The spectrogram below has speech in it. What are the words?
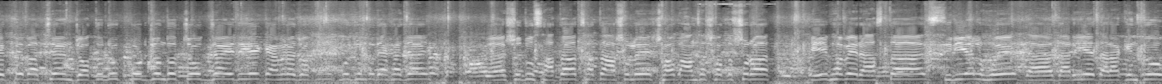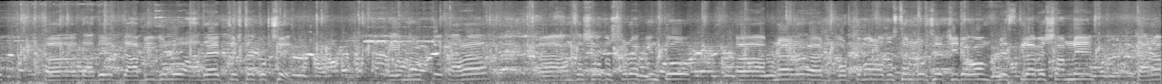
দেখতে পাচ্ছেন, যতটুক পর্যন্ত চোখ যায় এদিকে, ক্যামেরা যতটুক পর্যন্ত দেখা যায় শুধু ছাতা ছাতা আসলে সব আনসার সদস্যরা এইভাবে রাস্তা সিরিয়াল হয়ে দাঁড়িয়ে তারা কিন্তু তাদের দাবিগুলো আদায়ের চেষ্টা করছে। এই মুহূর্তে তারা আনসার সদস্যরা কিন্তু আপনার বর্তমান অবস্থান করছে চিটাগং প্রেস ক্লাবের সামনে। তারা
